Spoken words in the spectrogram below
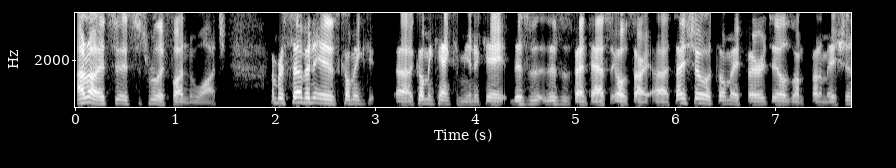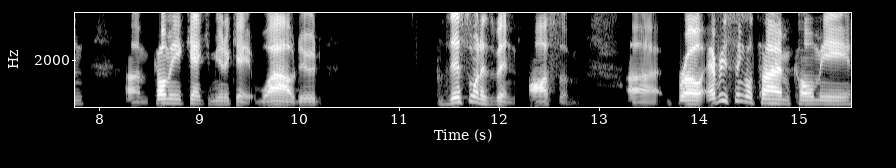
i don't know it's it's just really fun to watch. Number seven is Komi uh Komi can't communicate. This is this is fantastic. Oh sorry uh taisho otome fairy tales on funimation. Um Komi can't communicate. Wow dude. This one has been awesome. Uh, bro, every single time Komi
